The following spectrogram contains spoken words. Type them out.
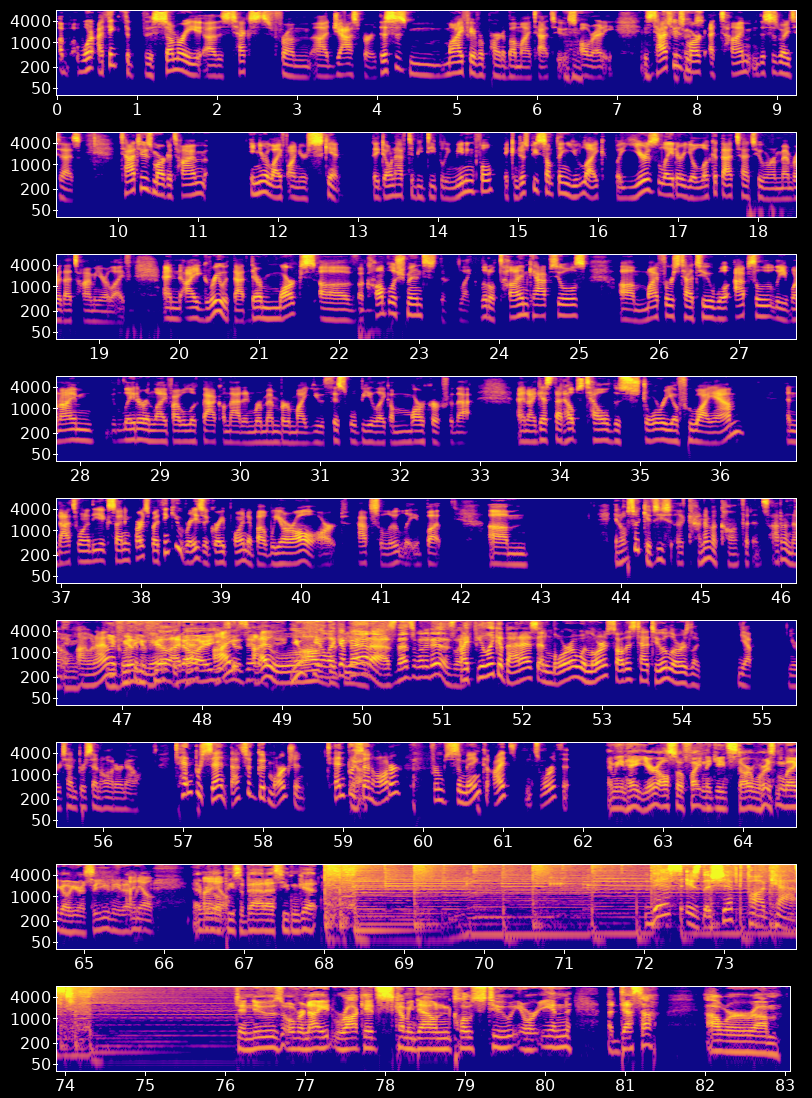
uh one, I think the the summary, uh, this text from uh, Jasper. This is my favorite part about my tattoos mm-hmm. already. Is tattoos mark a time? This is what he says. Tattoos mark a time in your life on your skin. They don't have to be deeply meaningful. It can just be something you like, but years later, you'll look at that tattoo and remember that time in your life. And I agree with that. They're marks of accomplishment, they're like little time capsules. Um, my first tattoo will absolutely, when I'm later in life, I will look back on that and remember my youth. This will be like a marker for that. And I guess that helps tell the story of who I am and that's one of the exciting parts. But I think you raise a great point about we are all art, absolutely. But um, it also gives you a kind of a confidence. I don't know. I, when I like you feel, you feel. I know. Are you going to say that? I you feel like a feeling. badass. That's what it is. Like, I feel like a badass. And Laura, when Laura saw this tattoo, Laura's like, "Yep, you're ten percent hotter now. Ten percent. That's a good margin. Ten percent yeah. hotter from some ink. I, it's worth it." I mean, hey, you're also fighting against Star Wars and Lego here, so you need every, I know every little piece of badass you can get. This is the Shift Podcast. To news overnight, rockets coming down close to or in Odesa. our um,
